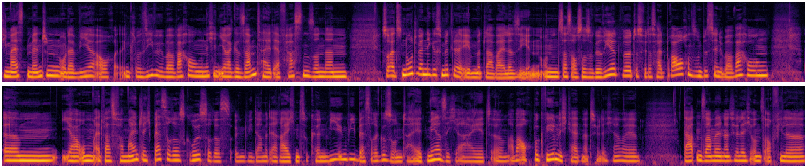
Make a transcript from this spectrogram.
die meisten Menschen oder wir auch inklusive Überwachung nicht in ihrer Gesamtheit erfassen, sondern so als notwendiges Mittel eben mittlerweile sehen. Und uns das auch so suggeriert wird, dass wir das halt brauchen, so ein bisschen Überwachung, ähm, ja, um etwas vermeintlich Besseres, Größeres irgendwie damit erreichen zu können, wie irgendwie bessere Gesundheit, mehr Sicherheit, ähm, aber auch Bequemlichkeit natürlich, ja, weil Daten sammeln natürlich uns auch viele,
